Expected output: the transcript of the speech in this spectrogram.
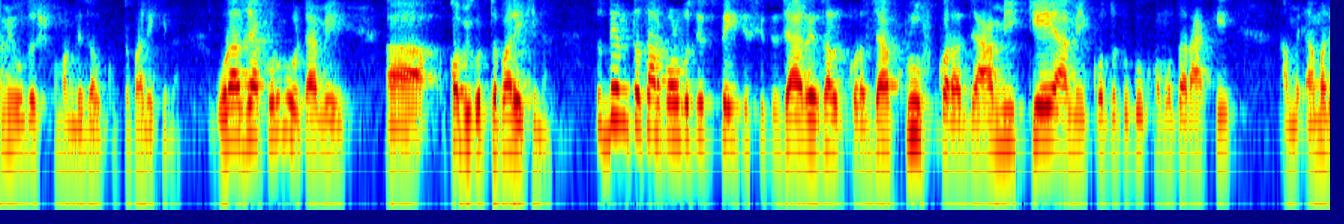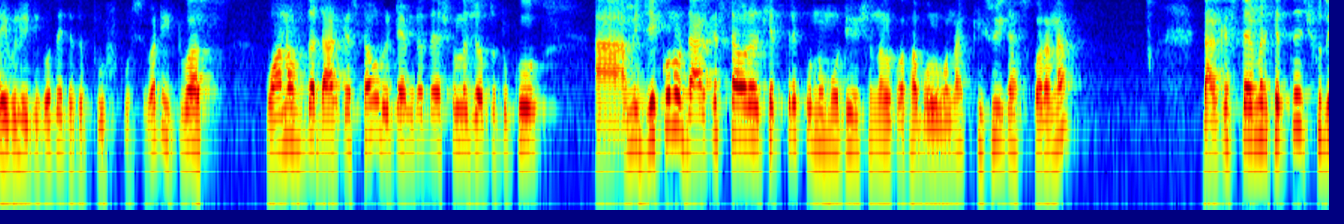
আমি ওদের সমান রেজাল্ট করতে পারি কিনা। ওরা যা করবে, ওটা আমি কপি করতে পারি কিনা। তো দেন তো তার পরবর্তীতে এইচএসিতে যা রেজাল্ট করা, যা প্রুফ করা, যা আমি কে, আমি কতটুকু ক্ষমতা রাখি, আমি, আমার এবিলিটি কত, এটাতে প্রুফ করছি। But it was one of the darkest hour ওই টাইমটাতে আসলে যতটুকু আমি যে কোনো ডার্কেস্ট আওয়ারের ক্ষেত্রে কোনো মোটিভেশনাল কথা বলব না, কিছুই কাজ করে না। ডার্কেস্ট টাইমের ক্ষেত্রে শুধু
